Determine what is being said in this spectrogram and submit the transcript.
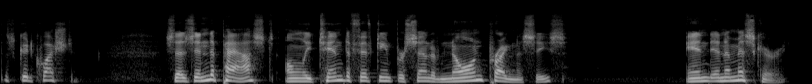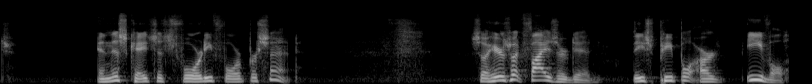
That's a good question. It says in the past, only 10 to 15% of known pregnancies end in a miscarriage. In this case, it's 44%. So here's what Pfizer did these people are evil.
